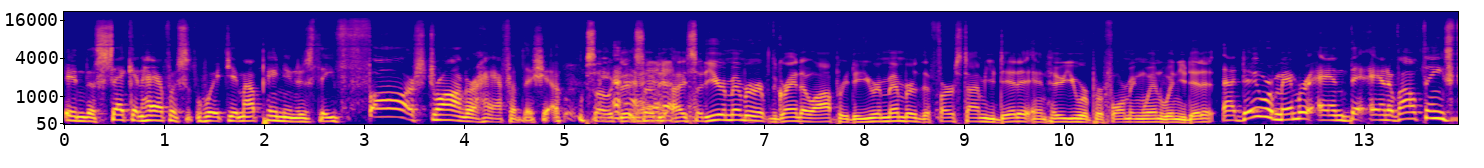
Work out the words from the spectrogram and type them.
in the second half of which in my opinion is the far stronger half of the show. So, do, so, do, so do you remember the Grand Ole Opry? Do you remember the first time you did it and who you were performing when when you did it? I do remember, and th- and of all things,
